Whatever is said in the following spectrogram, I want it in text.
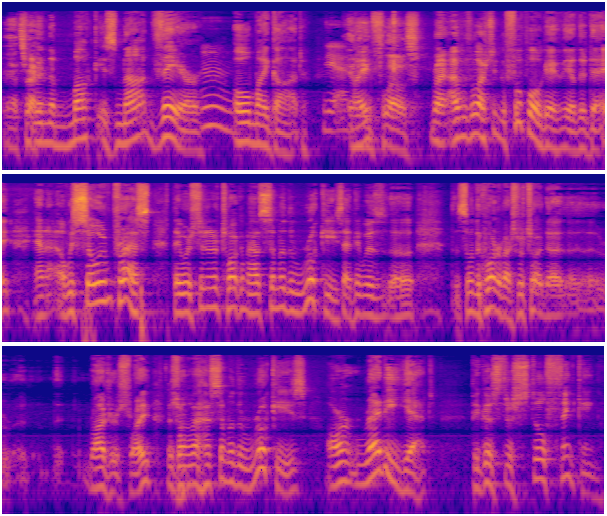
That's right. When the muck is not there, oh my God. Yeah. Everything flows. Right. I was watching a football game the other day, and I was so impressed. They were sitting there talking about some of the rookies, I think it was uh, some of the quarterbacks, were talking, uh, uh, Rodgers, right? They're talking about how some of the rookies aren't ready yet because they're still thinking.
